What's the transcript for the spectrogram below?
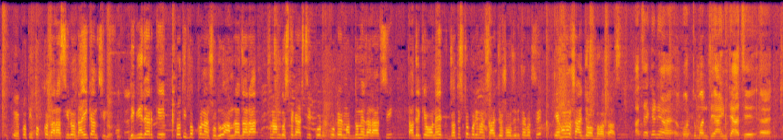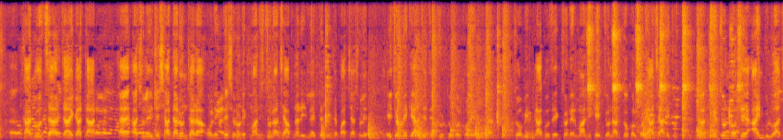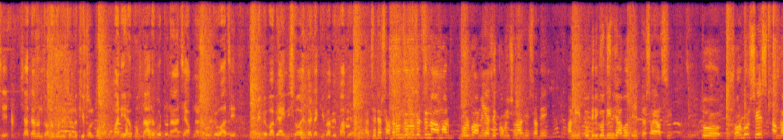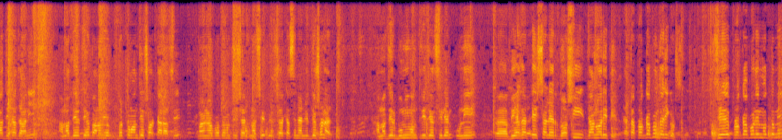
প্রতিপক্ষ যারা ছিল, দায়িকান ছিল, ডিগ্রিদারকে প্রতিপক্ষ না শুধু, আমরা যারা সুনামগঞ্জ থেকে আসছি, কোর্ট, কোর্টের মাধ্যমে যারা আসছি, তাদেরকে অনেক যথেষ্ট পরিমাণ সাহায্য সহযোগিতা করছে, এখনও সাহায্য অব্যাহত আছে। আচ্ছা এখানে বর্তমান যে আইনটা আছে কাগজ যার জায়গা তার আসলে এই যে সাধারণ যারা, অনেক দেশের অনেক মানুষজন আছে, আপনার এই লাইফটা দেখতে পাচ্ছে, আসলে এই যে অনেকে আছে যে জোর দখল করে জমির কাগজ একজনের, মালিক একজন আর দখল করে আছে আরেকজন। এর জন্য যে আইনগুলো আছে, সাধারণ জনগণের জন্য কি বলব? মানে এরকম তো আরও ঘটনা আছে, আপনার কোর্টেও আছে, বিভিন্নভাবে আইনি সহায়তাটা কীভাবে পাবে আচ্ছা এটা সাধারণ জনগণের জন্য আমার বলব, আমি অ্যাজ এ কমিশনার হিসাবে আমি তো দীর্ঘদিন যাবৎ এই পেশায় আছি। তো সর্বশেষ আমরা যেটা জানি, আমাদের যে মাননীয়, বর্তমান যে সরকার আছে, মাননীয় প্রধানমন্ত্রী শেখ শেখ হাসিনার নির্দেশনায় আমাদের ভূমিমন্ত্রী যে ছিলেন, উনি দুই হাজার তেইশ সালের দশই জানুয়ারিতে একটা প্রজ্ঞাপন জারি করছেন। যে প্রজ্ঞাপনের মাধ্যমে,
